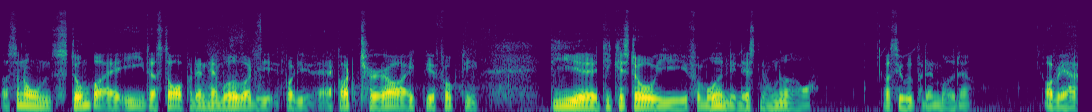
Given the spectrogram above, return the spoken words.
og sådan nogle stumper af e, der står på den her måde, hvor de, hvor de er godt tørre og ikke bliver fugtige, de, øh, de kan stå i formodentlig næsten 100 år og se ud på den måde der. Og være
